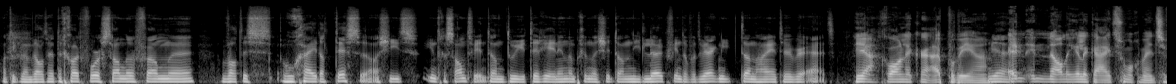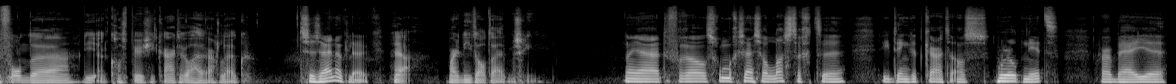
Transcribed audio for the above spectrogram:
Want ik ben wel altijd een groot voorstander van eh, wat is, hoe ga je dat testen? Als je iets interessant vindt, dan doe je het erin. En op een gegeven moment als je het dan niet leuk vindt of het werkt niet, dan haal je het er weer uit. ja, gewoon lekker uitproberen. Ja. En in alle eerlijkheid, sommige mensen vonden die een conspiracy kaarten wel heel erg leuk. Ze zijn ook leuk. Maar niet altijd misschien. Nou ja, vooral sommige zijn zo lastig te... Ik denk dat kaarten als World Knit, waarbij je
